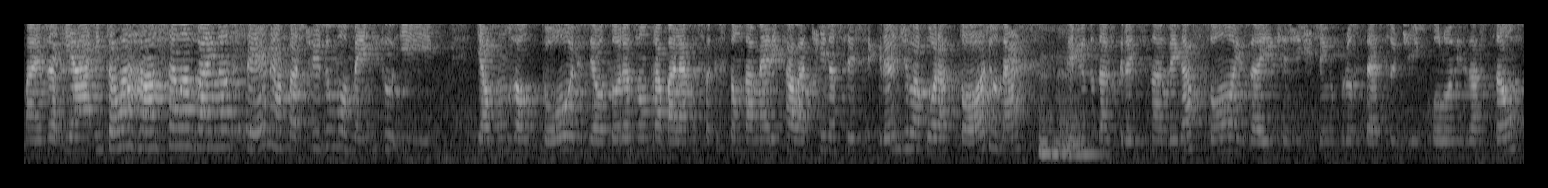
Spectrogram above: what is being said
Mas a, a, então a raça ela vai nascer né, a partir do momento e, e alguns autores e autoras vão trabalhar com essa questão da América Latina ser esse grande laboratório, né? Uhum. Período das grandes navegações aí que a gente tem o um processo de colonização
